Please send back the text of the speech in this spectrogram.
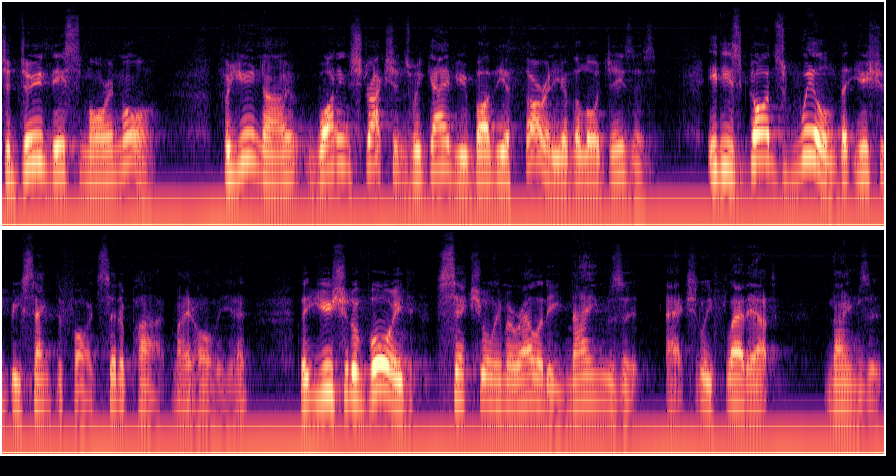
to do this more and more. For you know what instructions we gave you by the authority of the Lord Jesus. It is God's will that you should be sanctified, set apart, made holy, yeah? That you should avoid sexual immorality, names it, actually flat out names it.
